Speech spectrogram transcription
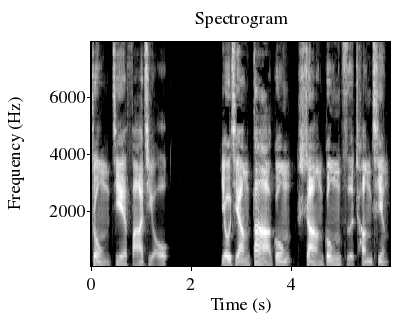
众皆罚酒，又将大功上公子称庆。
